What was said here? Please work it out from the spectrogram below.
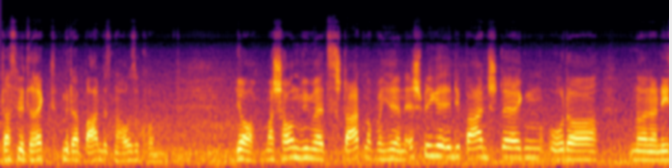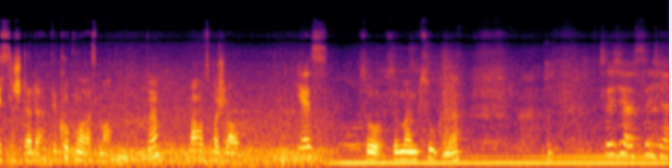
dass wir direkt mit der Bahn bis nach Hause kommen ja, mal schauen, wie wir jetzt starten, ob wir hier in Eschwege in die Bahn steigen oder an der nächsten Stelle. Wir gucken was mal. Ne? Machen uns mal schlau. Yes. So, sind wir im Zug, ne? Sicher ist sicher.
